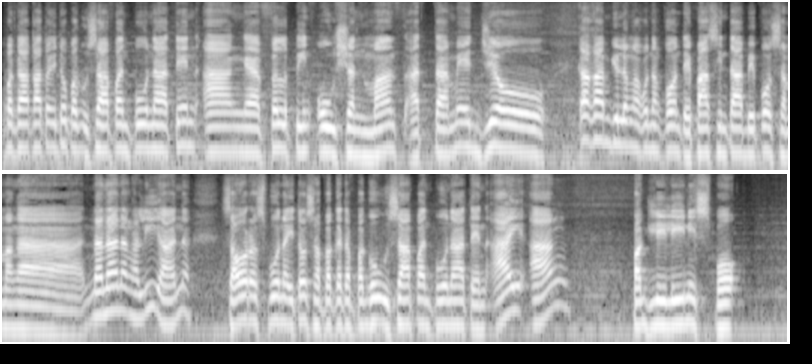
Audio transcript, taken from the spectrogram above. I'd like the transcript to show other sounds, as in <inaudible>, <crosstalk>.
Pagkakataon ito, pag-usapan po natin ang uh, Philippine Ocean Month at uh, medyo kakambyo lang ako ng konti, pasintabi po sa mga nanananghalian sa oras po na ito sapagkat ang pag-uusapan po natin ay ang paglilinis po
